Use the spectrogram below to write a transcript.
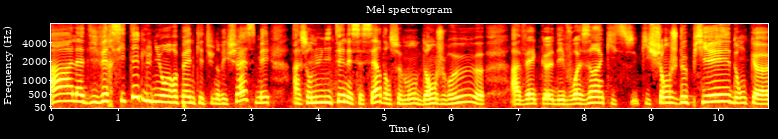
à la diversité de l'Union européenne qui est une richesse, mais à son unité nécessaire dans ce monde dangereux, euh, avec euh, des voisins qui, qui changent de pied. Donc, euh,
